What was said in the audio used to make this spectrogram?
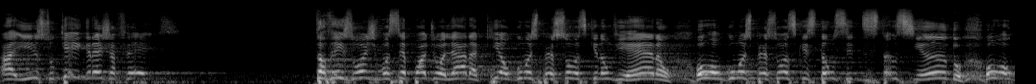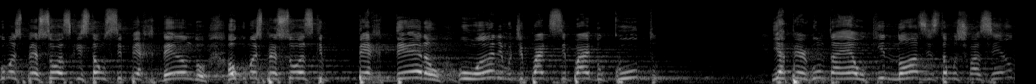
a isso? O que a igreja fez? Talvez hoje você pode olhar aqui algumas pessoas que não vieram, ou algumas pessoas que estão se distanciando, ou algumas pessoas que estão se perdendo, algumas pessoas que perderam o ânimo de participar do culto. E a pergunta é: o que nós estamos fazendo?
